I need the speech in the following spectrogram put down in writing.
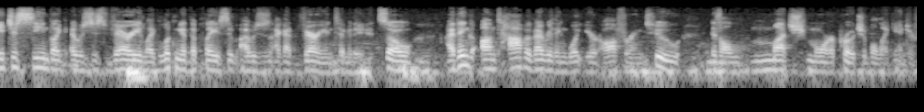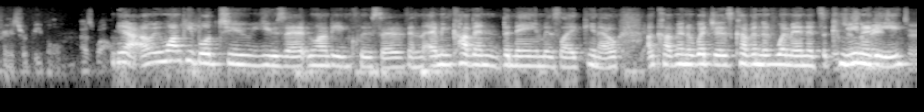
it just seemed like it was just very like looking at the place it, i was just i got very intimidated. So i think on top of everything what you're offering too is a much more approachable like interface for people as well Yeah, and we want people to use it. We want to be inclusive, and I mean, coven. The name is like you know a coven of witches, coven of women. It's a Which community. too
